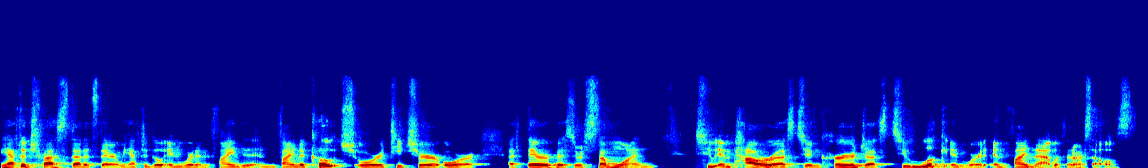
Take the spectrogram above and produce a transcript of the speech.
we have to trust that it's there. We have to go inward and find it and find a coach or a teacher or a therapist or someone to empower us to encourage us to look inward and find that within ourselves.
